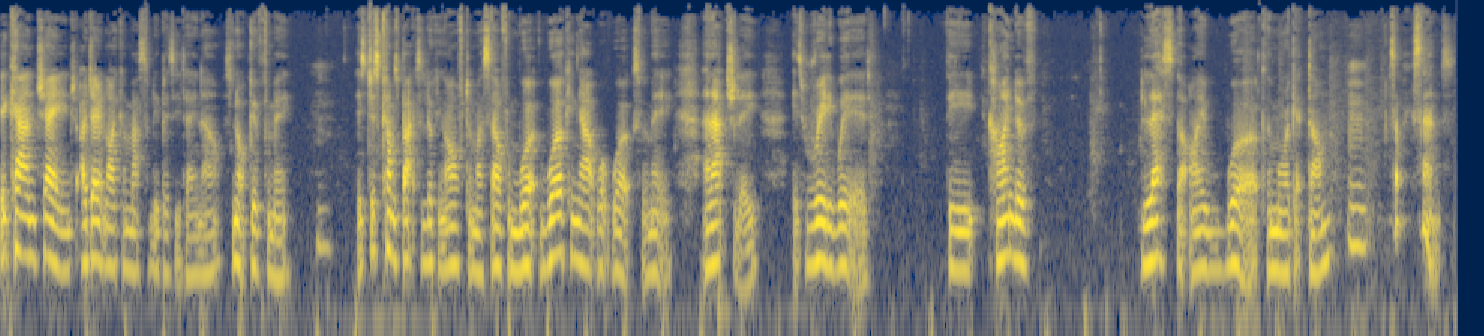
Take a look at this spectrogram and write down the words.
it can change. I don't like a massively busy day now. It's not good for me. It just comes back to looking after myself and work, working out what works for me. And actually, it's really weird. The kind of less that I work, the more I get done. Does that make sense?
